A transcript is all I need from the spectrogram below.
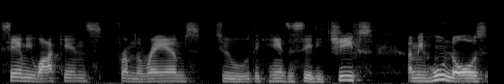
Sammy Watkins from the Rams to the Kansas City Chiefs. I mean, who knows?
